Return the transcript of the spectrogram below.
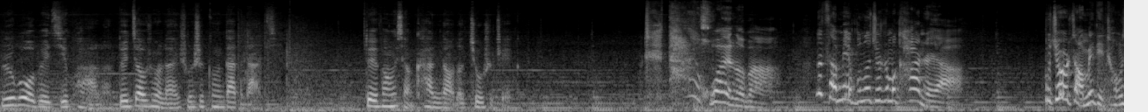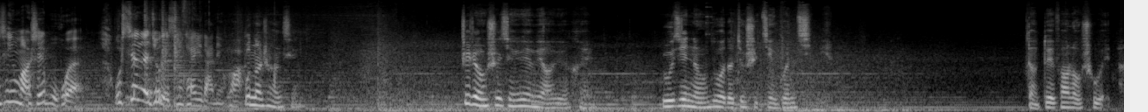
如果我被击垮了，对教授来说是更大的打击。对方想看到的就是这个。这也太坏了吧！那咱们也不能就这么看着呀。不就是找媒体澄清吗？谁不会？我现在就给钱开一打电话。不能澄清，这种事情越描越黑。如今能做的就是静观其变，等对方露出尾巴。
